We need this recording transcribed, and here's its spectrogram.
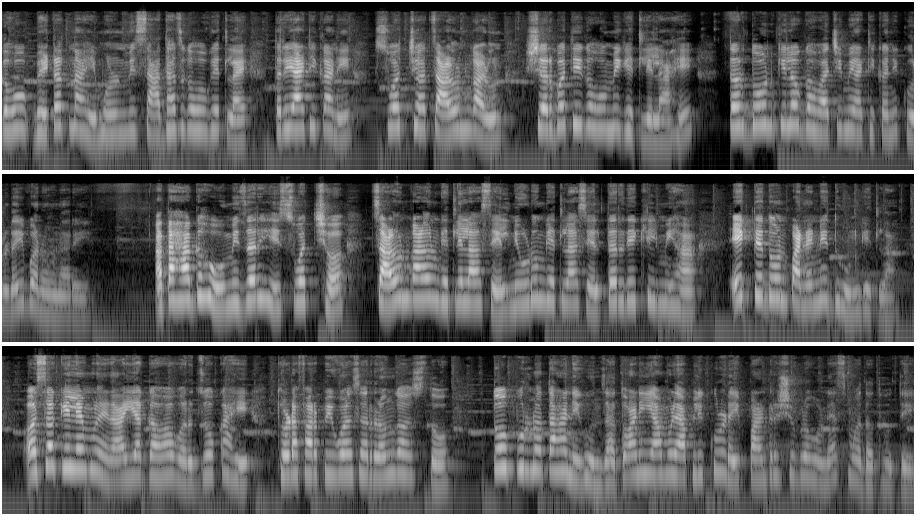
गहू भेटत नाही म्हणून मी साधाच गहू घेतलाय. तर या ठिकाणी स्वच्छ चाळून गाळून शरबती गहू मी घेतलेला आहे. तर दोन किलो गव्हाची मी या ठिकाणी कुरडई बनवणार आहे. आता हा गहू मी जरही स्वच्छ चाळून गाळून घेतलेला असेल निवडून घेतला असेल तर देखील मी हा एक ते दोन पाण्यांनी धुवून घेतला. असं केल्यामुळे ना या गव्हावर जो काही थोडाफार पिवळसर रंग असतो तो पूर्णतः निघून जातो आणि यामुळे आपली कुरडई पांढरी शुभ्र होण्यास मदत होते.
